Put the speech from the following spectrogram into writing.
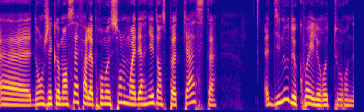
euh, dont j'ai commencé à faire la promotion le mois dernier dans ce podcast. Dis-nous de quoi il retourne.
